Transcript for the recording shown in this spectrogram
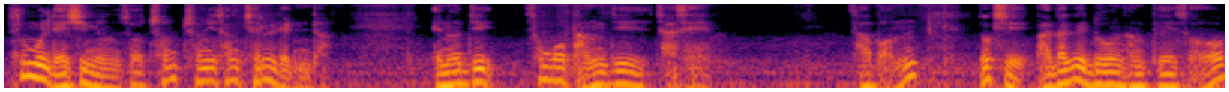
숨을 내쉬면서 천천히 상체를 내린다. 에너지 소모 방지 자세. 4번. 역시 바닥에 누운 상태에서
